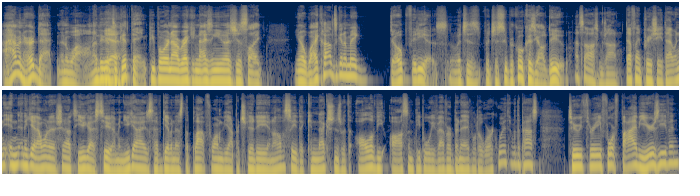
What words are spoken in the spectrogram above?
I haven't heard that in a while. And I think that's Yeah. a good thing. People are now recognizing you as just like, you know, White Cloud's to make dope videos, which is which is super cool because y'all do. That's awesome, John. Definitely appreciate that one. And, and again, I want to shout out to you guys too. I mean, you guys have given us the platform, the opportunity, and obviously the connections with all of the awesome people we've ever been able to work with over the past two, three, four, five years, even.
